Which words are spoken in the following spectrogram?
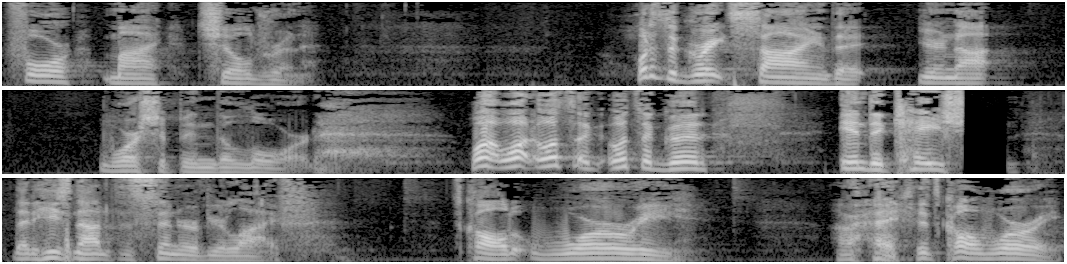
for my children. What is a great sign that you're not worshiping the Lord? What, what, what's, a, what's a good indication that He's not at the center of your life? It's called worry. All right, it's called worry.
